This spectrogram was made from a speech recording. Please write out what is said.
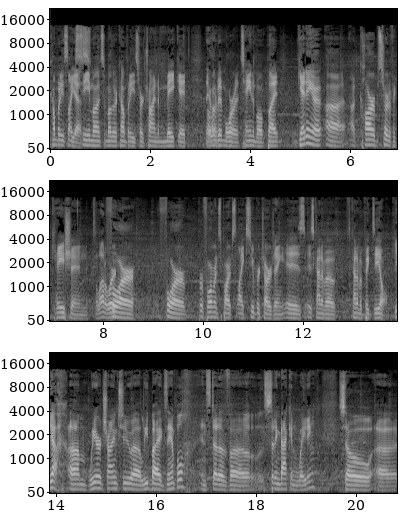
companies like Yes. SEMA and some other companies are trying to make it They a little are. bit more attainable, but getting a, a, a CARB certification It's a lot of work. for for performance parts like supercharging is is kind of a it's kind of a big deal. Yeah, um, we are trying to uh, lead by example instead of uh, sitting back and waiting. So, uh,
